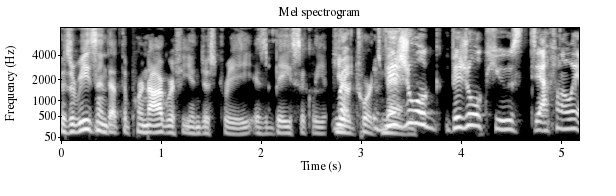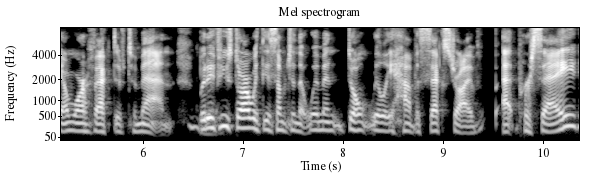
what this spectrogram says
there's a reason that the pornography industry is basically geared Right. towards men. visual visual cues definitely are more effective to men. But if you start with the assumption that women don't really have a sex drive at per se,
